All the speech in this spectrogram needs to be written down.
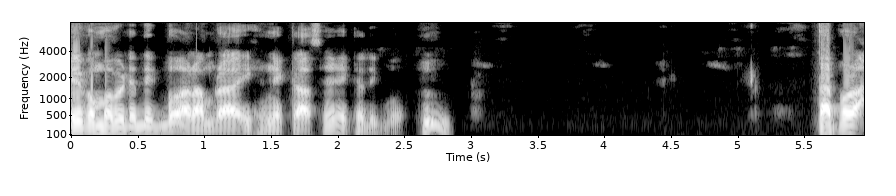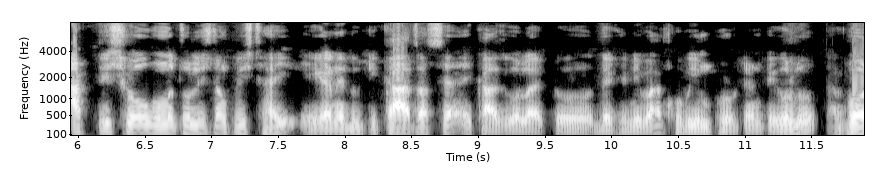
এরকম ভাবে এটা দেখব আর আমরা এখানে একটা আছে এটা দেখব। হুম? তারপর আটত্রিশশো উনচল্লিশ নং পৃষ্ঠায় এখানে দুটি কাজ আছে। এই কাজগুলো একটু দেখে নিবা খুবই ইম্পর্টেন্ট এগুলো। তারপর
